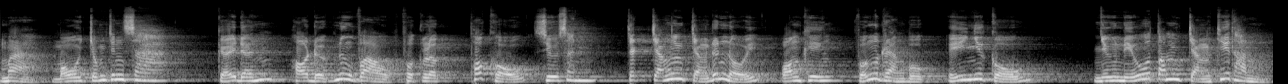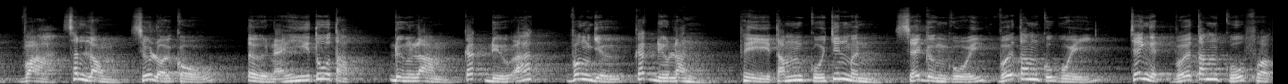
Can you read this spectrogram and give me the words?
mà mau chóng tránh xa. Kể đến họ được nương vào Phật lực, thoát khổ, siêu sanh, Chắc chắn chẳng đến nỗi oan khiên, vẫn ràng buộc ý như cũ. Nhưng nếu tâm chẳng chí thành Và sanh lòng sửa lỗi cũ, Từ nãy tu tập Đừng làm các điều ác Vân dự các điều lành, Thì tâm của chính mình sẽ gần gũi với tâm của quỷ Trái nghịch với tâm của Phật.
